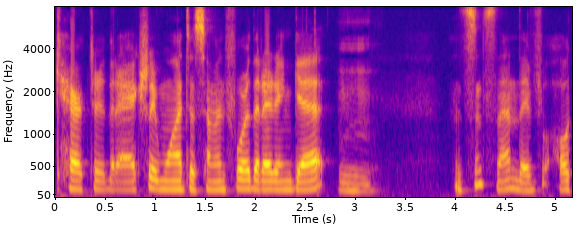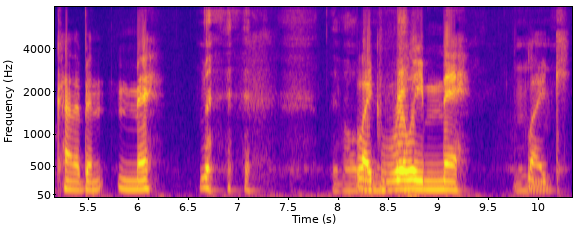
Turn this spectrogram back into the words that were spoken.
character that I actually wanted to summon for that I didn't get. Mm. And since then, they've all kind of been meh. They've all Like, been- really meh. Mhm. Like,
